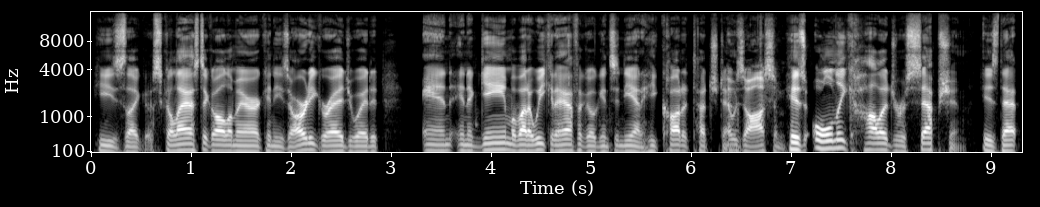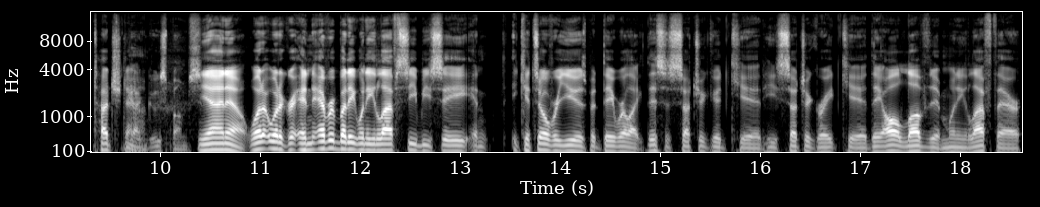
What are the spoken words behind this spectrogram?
He's like a Scholastic All American. He's already graduated. And in a game about a week and a half ago against Indiana, he caught a touchdown. That was awesome. His only college reception is that Got touchdown. goosebumps. Yeah, I know. What what a great and everybody when he left CBC and it gets overused, but they were like, "This is such a good kid. He's such a great kid." They all loved him when he left there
